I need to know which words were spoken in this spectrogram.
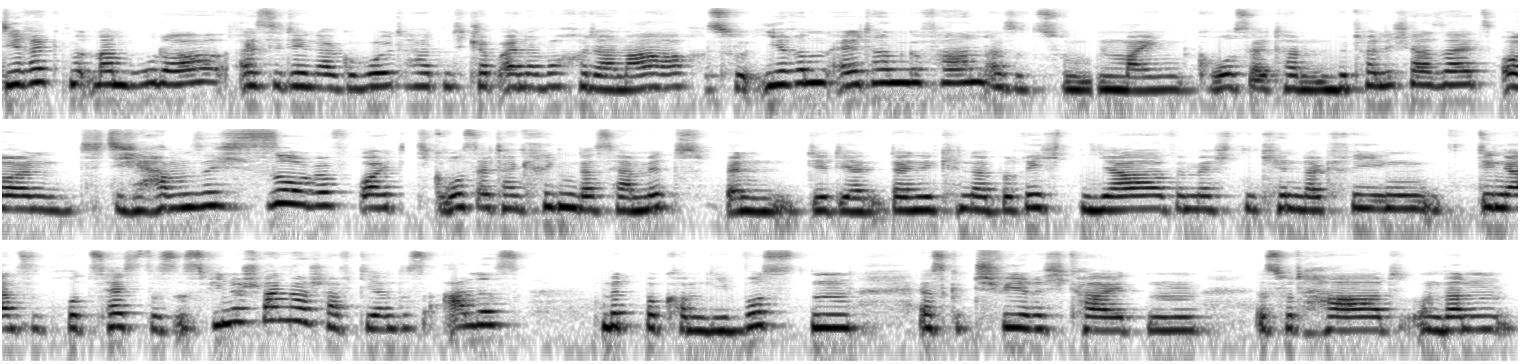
direkt mit meinem Bruder, als sie den da geholt hatten, ich glaube eine Woche danach, zu ihren Eltern gefahren, also zu meinen Großeltern mütterlicherseits. Und die haben sich so gefreut. Die Großeltern kriegen das ja mit, wenn dir deine Kinder berichten, ja, wir möchten Kinder kriegen. Den ganzen Prozess, das ist wie eine Schwangerschaft. Die haben das alles mitbekommen. Die wussten, es gibt Schwierigkeiten, es wird hart. Und dann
